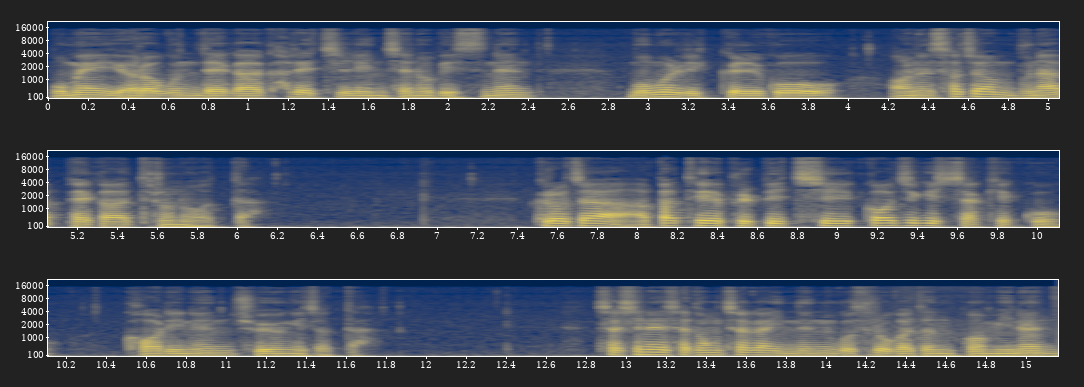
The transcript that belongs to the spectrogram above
몸에 여러 군데가 칼에 찔린 제노비스는 몸을 이끌고 어느 서점 문 앞에가 드러누웠다. 그러자 아파트의 불빛이 꺼지기 시작했고 거리는 조용해졌다. 자신의 자동차가 있는 곳으로 가던 범인은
